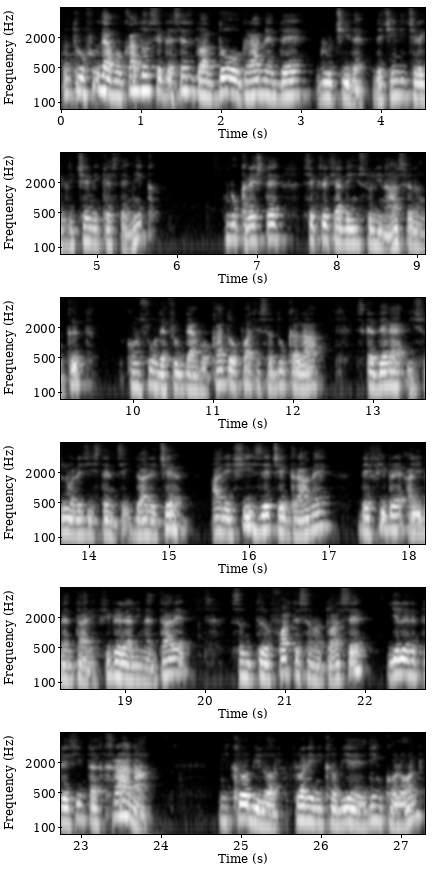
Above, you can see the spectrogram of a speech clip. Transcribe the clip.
Într-un fruct de avocado se găsesc doar 2 grame de glucide, deci indicele glicemic este mic, nu crește secreția de insulină, astfel încât consumul de fruct de avocado poate să ducă la scăderea insulinorezistenței, deoarece are și 10 grame de fibre alimentare. Fibrele alimentare sunt foarte sănătoase, ele reprezintă hrana microbilor, florei microbiene din colon,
